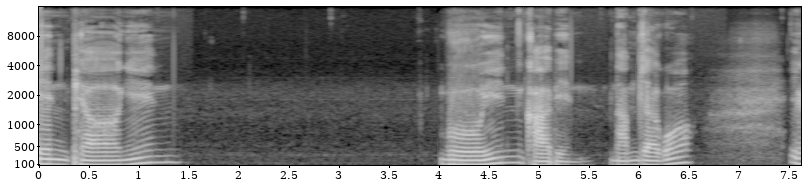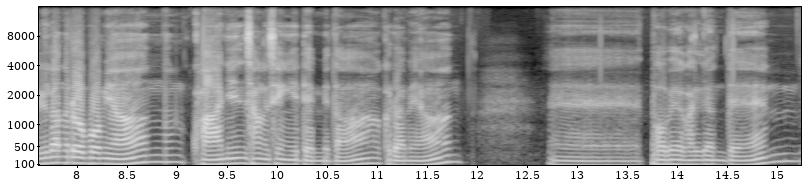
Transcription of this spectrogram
인, 병인, 무인, 갑인. 남자고, 일간으로 보면 관인 상생이 됩니다. 그러면, 에, 법에 관련된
